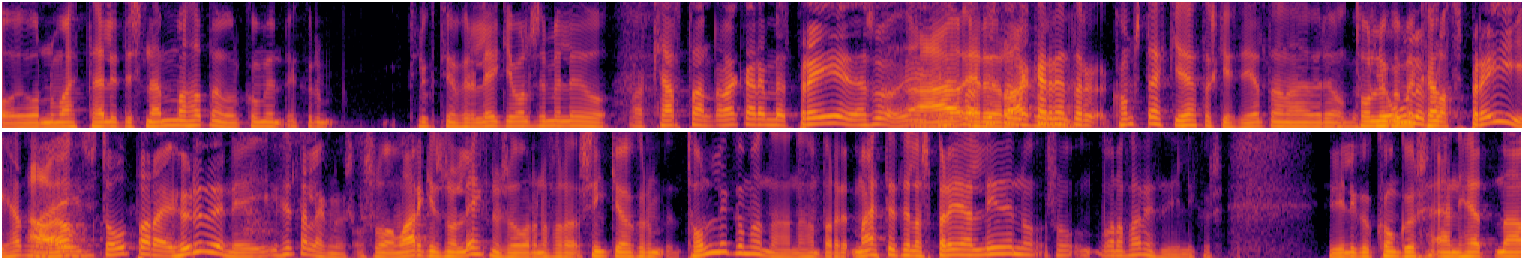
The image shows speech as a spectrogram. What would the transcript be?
og við vorum nú mætti helviti snemma þarna. Við vorum komin einhverjum klukktíðan fyrir leiki valsimilið og var kjartan rakari með spreyið eins og að, er reyndar komst ekki í þetta skipti. Ég held að hann hefði verið fjólublátt spreyi hérna, ég stóð bara í hurðinni í fyrsta leiknum sko. og svo hann var ekki í svona leiknum svo var hann að fara að syngja okkur um tónleikum hann þannig að hann bara mætti til að spreja liðin og svo var hann farið því líkur því líkur kongur en hérna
